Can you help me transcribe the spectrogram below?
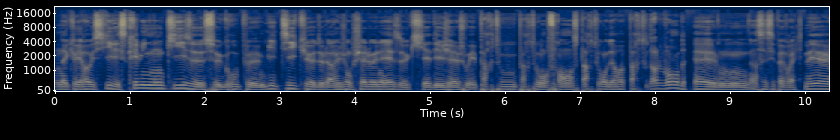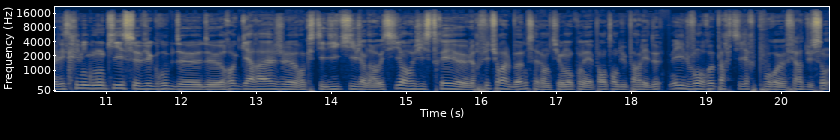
On accueillera aussi les Screaming Monkeys, ce groupe mythique de la région chalonnaise qui a déjà joué partout, partout en France, partout en Europe, partout dans le monde. non, ça c'est pas vrai. Mais les Screaming Monkeys, ce vieux groupe de, de rock garage, rocksteady, qui viendra aussi enregistrer leur futur album. Ça fait un petit moment qu'on n'avait pas entendu parler d'eux, mais ils vont repartir pour euh, faire du son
